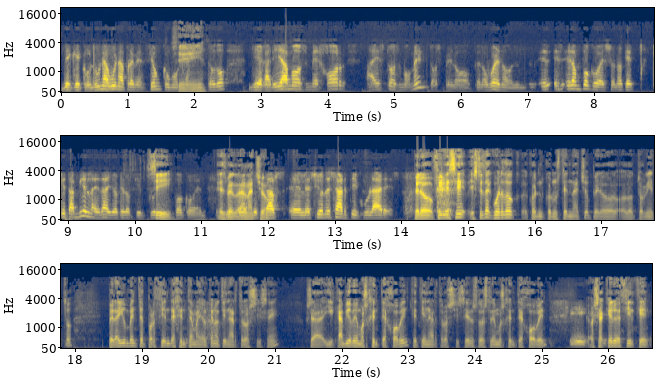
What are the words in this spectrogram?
de que con una buena prevención como casi todo llegaríamos mejor a estos momentos. Pero pero bueno e, e, era un poco eso no que, que también la edad yo creo que influye un poco en, es verdad Nacho. estas eh, lesiones articulares. Pero fíjese estoy de acuerdo con, con usted Nacho pero o doctor Nieto pero hay un 20% de gente mayor que no tiene artrosis ¿eh? O sea, y en cambio vemos gente joven que tiene artrosis. ¿eh? Nosotros tenemos gente joven. o sea, quiero decir que,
